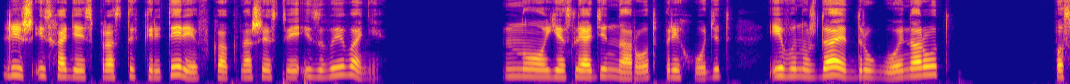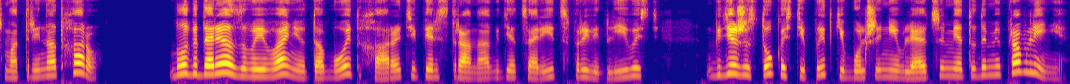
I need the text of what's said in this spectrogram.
лишь исходя из простых критериев, как нашествие и завоевание. Но если один народ приходит и вынуждает другой народ, посмотри на Тхару. Благодаря завоеванию тобой Тхара теперь страна, где царит справедливость, где жестокость и пытки больше не являются методами правления.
